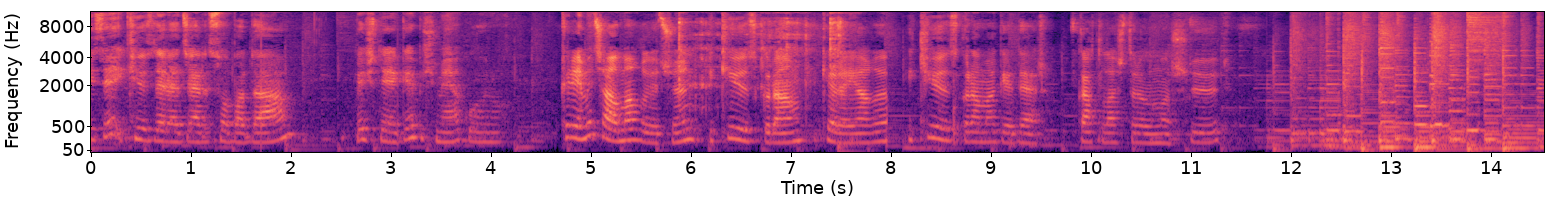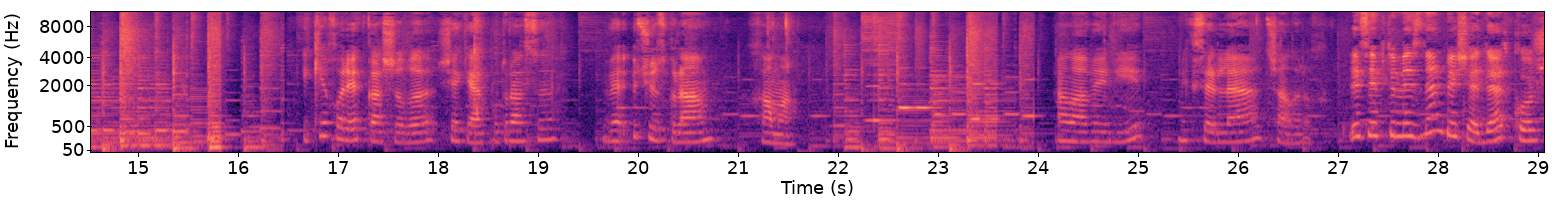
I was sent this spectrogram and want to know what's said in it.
İndi isə 200 dərəcəli sobada 5 dəqiqə bişməyə qoyuruq. Kremi çalmaq üçün 200 qram kərə yağı, 200 qrama qədər qatlaşdırılmış süd, 2 xörək qaşığı şəkər pudrası və 300 qram xama əlavə edib mikserlə çalırıq. Reseptimizdən 5 ədəd korj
